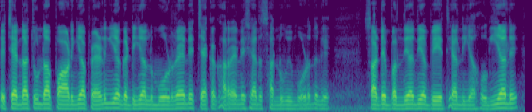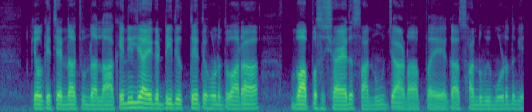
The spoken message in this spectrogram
ਤੇ ਚੈਨਾ ਚੂਨਾ ਪਾਣੀਆਂ ਪੈਣਗੀਆਂ, ਗੱਡੀਆਂ ਮੋੜ ਰਹੇ ਨੇ, ਚੈੱਕ ਕਰ ਰਹੇ ਨੇ, ਸ਼ਾਇਦ ਸਾਨੂੰ ਵੀ ਮੋੜਨਗੇ। ਸਾਡੇ ਬੰਦਿਆਂ ਦੀਆਂ ਬੇਧਿਆਨੀਆਂ ਹੋ ਗਈਆਂ ਨੇ ਕਿਉਂਕਿ ਚੈਨਾ ਚੂਨਾ ਲਾ ਕੇ ਨਹੀਂ ਲਿਆਏ ਗੱਡੀ ਦੇ ਉੱਤੇ ਤੇ ਹੁਣ ਦੁਬਾਰਾ ਵਾਪਸ ਸ਼ਾਇਦ ਸਾਨੂੰ ਜਾਣਾ ਪਏਗਾ, ਸਾਨੂੰ ਵੀ ਮੋੜਨਗੇ।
